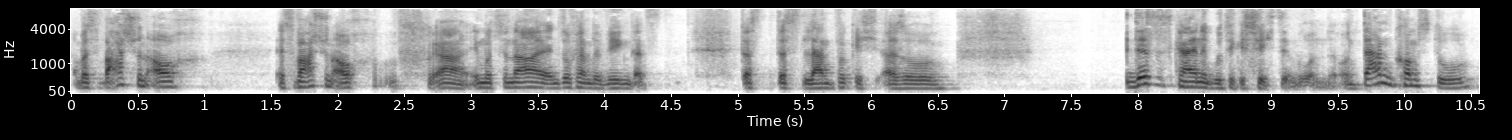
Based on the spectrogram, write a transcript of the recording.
Aber es war schon auch, es war schon auch, ja, emotional insofern bewegend, als dass das Land wirklich, also, das ist keine gute Geschichte im Grunde. Und dann kommst du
